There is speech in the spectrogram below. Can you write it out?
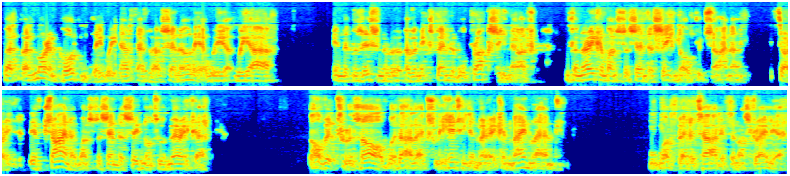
But, but more importantly, we, as, as I said earlier, we, we are in the position of, a, of an expendable proxy. Now, if, if America wants to send a signal to China, sorry, if China wants to send a signal to America of its resolve without actually hitting American mainland, what better target than Australia?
